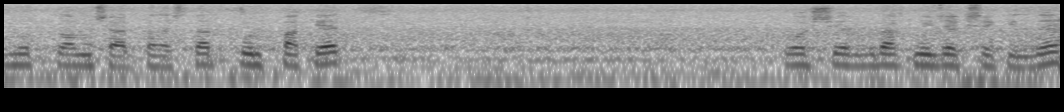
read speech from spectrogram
Yumurtlamış arkadaşlar. Full paket. Boş yer bırakmayacak şekilde.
